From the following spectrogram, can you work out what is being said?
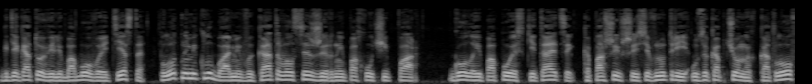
где готовили бобовое тесто, плотными клубами выкатывался жирный пахучий пар. Голые по пояс китайцы, копошившиеся внутри у закопченных котлов,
